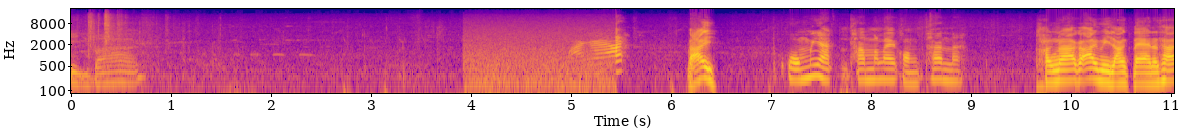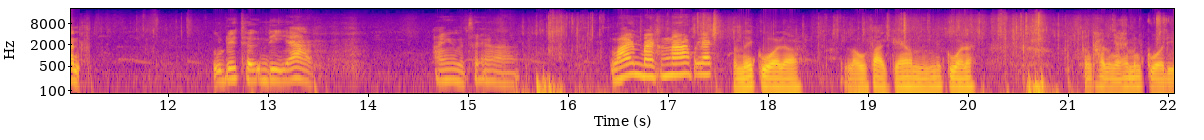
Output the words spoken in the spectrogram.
อีบ้า ไป ผมไม่อยากทำอะไรของท่านนะข้างหน้าก็อาจมีรางแตนนะท่าน ดูด้วยเธอดีอะไอ้หนูใช่ไหมไล่มันไปข้างหน้าพี่เล็กมันไม่กลัวเหรอ เราใส่แก้วมันไม่กลัวนะต้องทำยังไงให้มันกลัวดี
